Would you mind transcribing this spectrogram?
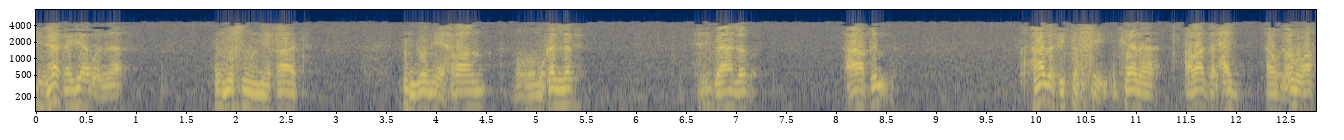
إذا تجاوز المسلم الميقات من دون إحرام وهو مكلف بالغ عاقل هذا في التفصيل. إن كان أراد الحج أو العمرة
